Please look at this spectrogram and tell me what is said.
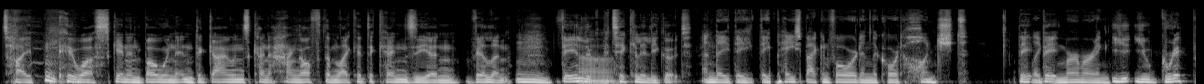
type, who are skin and bone, and the gowns kind of hang off them like a Dickensian villain. Hmm. They look oh. particularly good. And they, they, they pace back and forward in the court, hunched, They, like they- murmuring. You, you grip.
